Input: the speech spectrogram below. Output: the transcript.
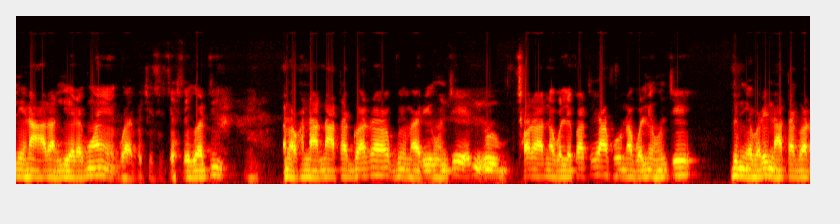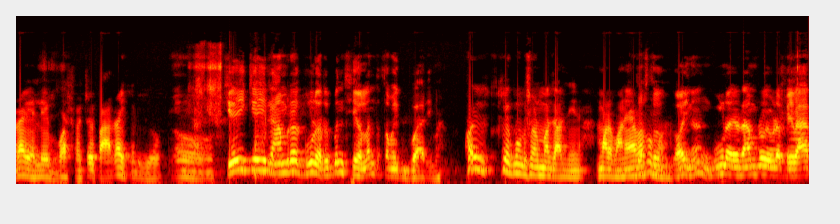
लिन आएर लिएर गएँ। गएपछि चाहिँ त्यस्तै गरिदिएँ अनि अखण्ड नाटक गरेर बिमारी हुन्छे छोरा नबोल्ने पार्छ आफू नबोल्ने हुन्छे। दुनियाँभरि नाटक गरेर यसले बसमा चाहिँ पारेर हिँडियो केही केही राम्रा गुणहरू पनि थियो होला नि त तपाईँको बुहारीमा। खै के गुणसुण म जान्दिनँ? मलाई भने। होइन गुण राम्रो एउटा व्यवहार।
